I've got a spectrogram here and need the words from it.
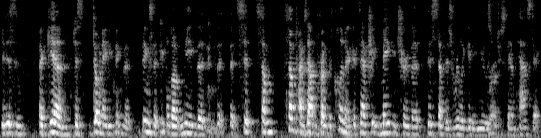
it isn't, again, just donating things that, things that people don't need that, that, that sit some, sometimes out in front of the clinic. It's actually making sure that this stuff is really getting used, Right. which is fantastic.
